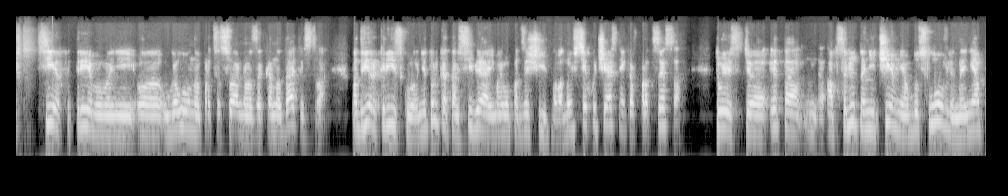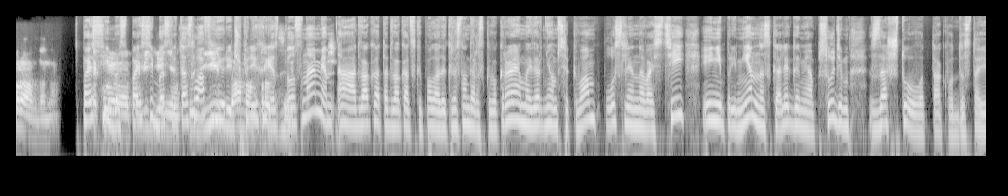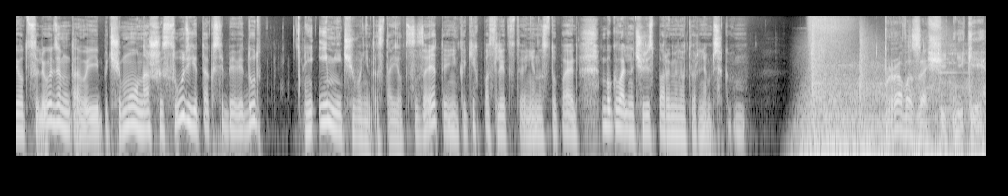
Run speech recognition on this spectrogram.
всех требований э, уголовно-процессуального законодательства, подверг риску не только там себя и моего подзащитного, но и всех участников процесса. То есть э, это абсолютно ничем не обусловлено и не оправдано. Спасибо, спасибо. Святослав судьи Юрьевич Перехрест был с нами, а, адвокат адвокатской палаты Краснодарского края. Мы вернемся к вам после новостей и непременно с коллегами обсудим, за что вот так вот достается людям да, и почему наши судьи так себя ведут. И им ничего не достается за это, и никаких последствий не наступает. Буквально через пару минут вернемся к вам. Правозащитники.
